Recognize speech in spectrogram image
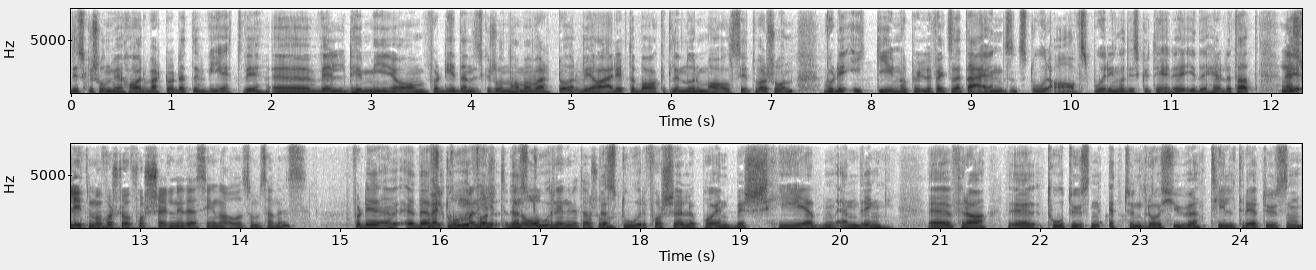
diskusjon vi har hvert år. Dette vet vi eh, veldig mye om, fordi den diskusjonen har man hvert år. Vi er tilbake til en normalsituasjon hvor det ikke gir noe pull-effekt. Så dette er en stor avsporing å diskutere i det hele tatt. Men jeg sliter med å forstå forskjellen i det signalet som sendes. Fordi eh, det er Velkommen hit. En åpen invitasjon. Det er stor forskjell på en beskjeden endring eh, fra 2120 til 3000.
